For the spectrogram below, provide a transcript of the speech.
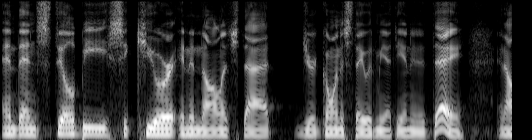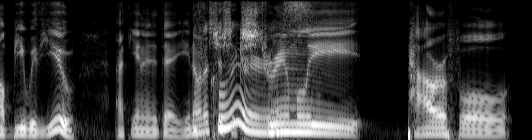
and then still be secure in the knowledge that you're going to stay with me at the end of the day and I'll be with you at the end of the day. You know, Of that's just extremely powerful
